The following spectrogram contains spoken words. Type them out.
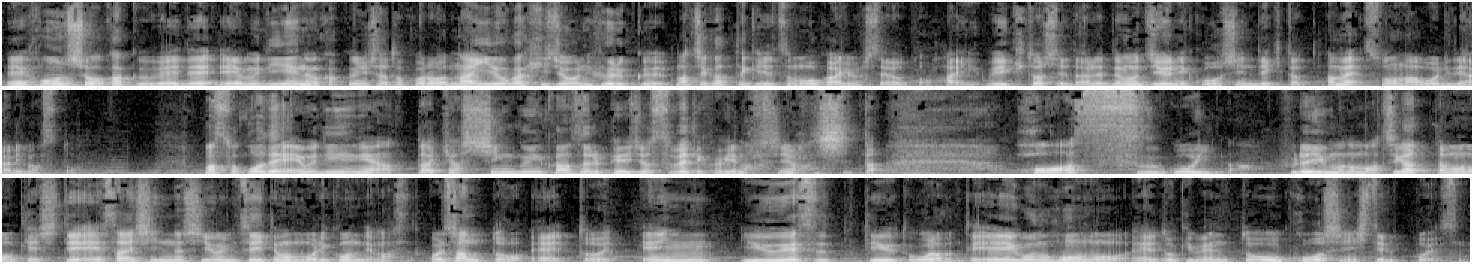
えー、本書を書く上で MDN を確認したところ、内容が非常に古く、間違った記述も多くありましたよと。はい。ウィキとして誰でも自由に更新できたため、その名残でありますと。まあ、そこで MDN にあったキャッシングに関するページを全て書き直しました。ほわ、すごいな。古いもの、間違ったものを消して、最新の仕様についても盛り込んでます。これちゃんと、えっ、ー、と、NUS っていうところなので、英語の方の、え、ドキュメントを更新してるっぽいですね。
